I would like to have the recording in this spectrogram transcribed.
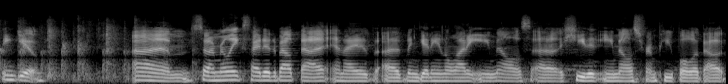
thank you. Um, so I'm really excited about that, and I've I've been getting a lot of emails, uh, heated emails from people about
